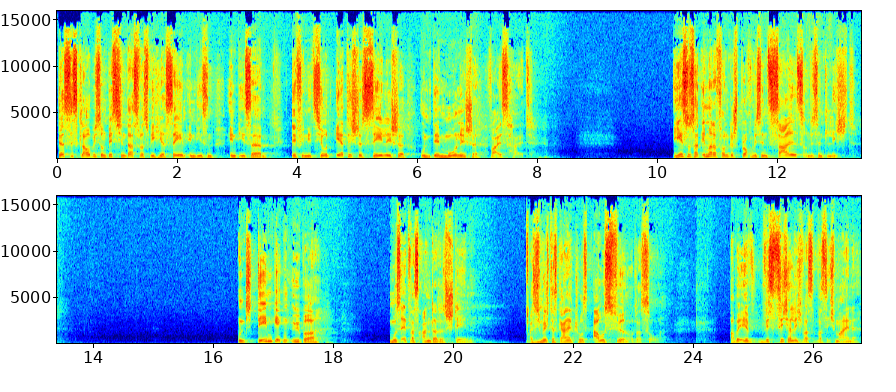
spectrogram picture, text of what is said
das ist, glaube ich, so ein bisschen das, was wir hier sehen in, diesen, in dieser Definition irdische, seelische und dämonische Weisheit. Jesus hat immer davon gesprochen, wir sind Salz und wir sind Licht. Und dem gegenüber muss etwas anderes stehen. Also ich möchte das gar nicht groß ausführen oder so. Aber ihr wisst sicherlich, was, was ich meine.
